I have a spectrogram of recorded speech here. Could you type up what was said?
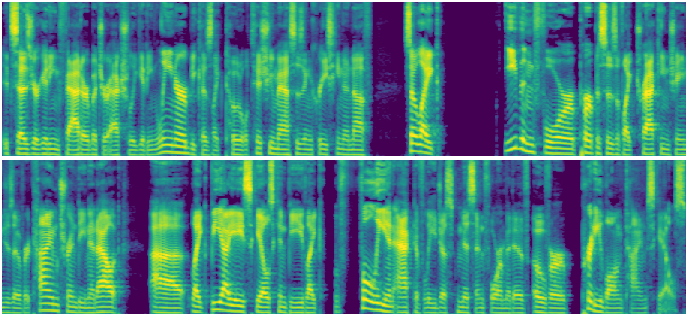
It says you're getting fatter but you're actually getting leaner because like total tissue mass is increasing enough. So like even for purposes of like tracking changes over time trending it out uh like BIA scales can be like fully and actively just misinformative over pretty long time scales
